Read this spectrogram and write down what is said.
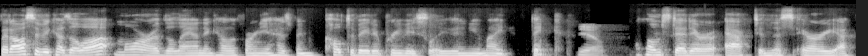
but also because a lot more of the land in California has been cultivated previously than you might think. Yeah. Homestead Era Act in this area.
